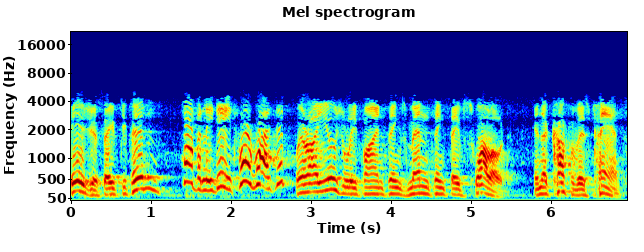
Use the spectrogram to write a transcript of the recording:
Here's your safety pin. Heavenly days, where was it? Where I usually find things men think they've swallowed. In the cuff of his pants.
